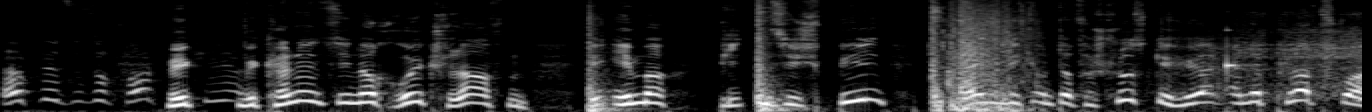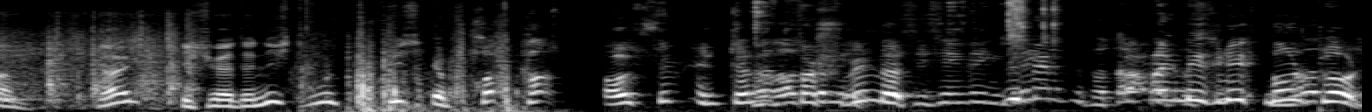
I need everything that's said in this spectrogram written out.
öffnen Sie sofort wir, wir können Sie noch ruhig schlafen. Wie immer bieten Sie Spielen, die eigentlich unter Verschluss gehören, eine Plattform. Nein, ich werde nicht ruhen, bis Ihr Podcast aus dem Internet verschwindet. Sie sind wegen Sie machen mich nicht mundtot.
